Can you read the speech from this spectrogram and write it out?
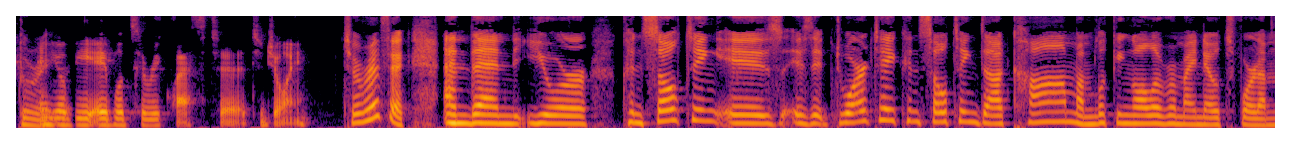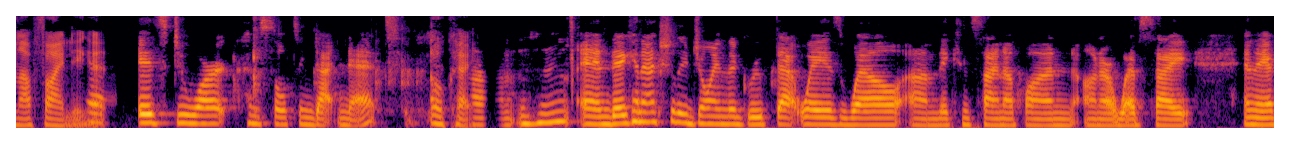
Great. And you'll be able to request to, to join. Terrific. And then your consulting is is it duarteconsulting.com? I'm looking all over my notes for it. I'm not finding yeah. it. It's duarteconsulting.net. Okay. Um, mm-hmm. And they can actually join the group that way as well. Um, they can sign up on on our website and they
